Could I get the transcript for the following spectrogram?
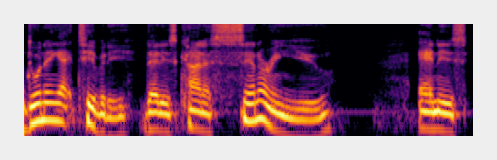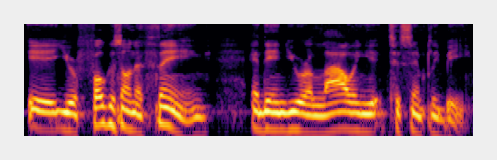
doing an activity that is kind of centering you and is it, you're focused on a thing and then you're allowing it to simply be.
